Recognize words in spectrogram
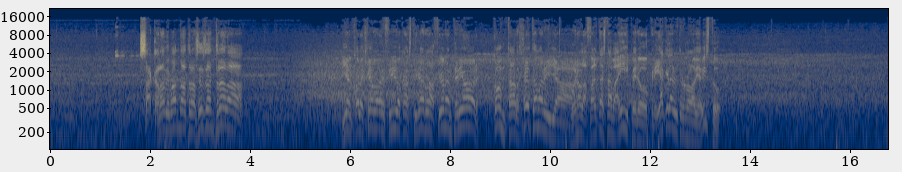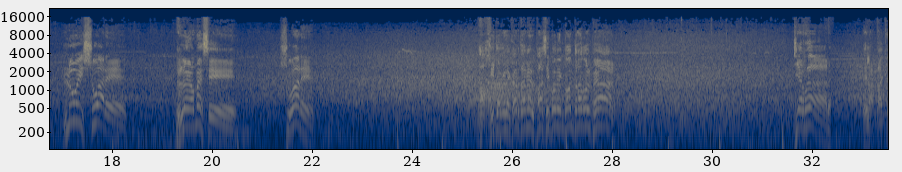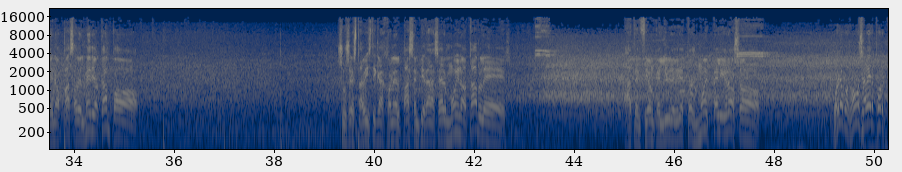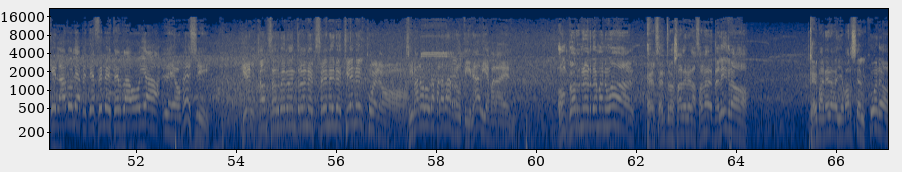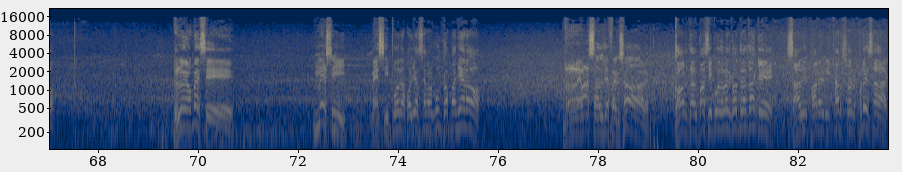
Sacará de banda tras esa entrada. Y el colegiado ha decidido castigar la acción anterior con tarjeta amarilla. Bueno, la falta estaba ahí, pero creía que el árbitro no la había visto. Luis Suárez. Leo Messi. Suárez. Ojito que le cortan el pase y pueden contragolpear. Gerrard. El ataque no pasa del medio campo. Sus estadísticas con el pase empiezan a ser muy notables. Atención que el libre directo es muy peligroso. Bueno, pues vamos a ver por qué lado le apetece meterla hoy a Leo Messi. Y el cancerbero entra en escena y detiene el cuero. Sí, Manolo, una parada rutinaria para él. Un córner de manual. El centro sale de la zona de peligro. Qué manera de llevarse el cuero. Leo Messi. Messi. Messi puede apoyarse en algún compañero. Rebasa al defensor. Corta el pase y puede haber contraataque. Sale para evitar sorpresas.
